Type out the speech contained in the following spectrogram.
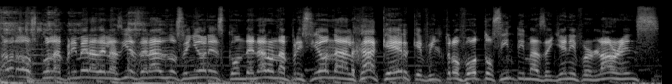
Vámonos con la primera de las 10 de Erasmo, señores. Condenaron a prisión al hacker que filtró fotos íntimas de Jennifer Lawrence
